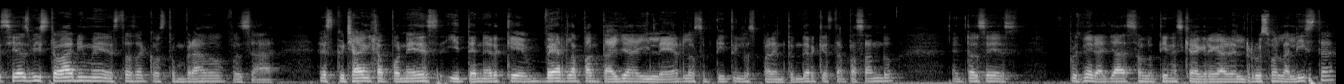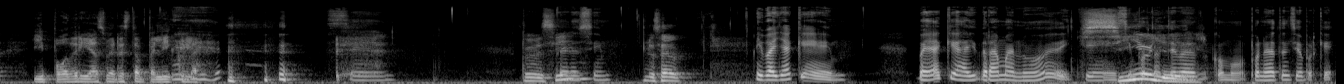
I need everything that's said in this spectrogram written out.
si has visto anime, estás acostumbrado pues a escuchar en japonés y tener que ver la pantalla y leer los subtítulos para entender qué está pasando. Entonces, pues mira, ya solo tienes que agregar el ruso a la lista y podrías ver esta película. Sí, Pero sí, pero sí. o sea, Y vaya que, vaya que hay drama, ¿no? Y que es importante oye. ver, como poner atención, porque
